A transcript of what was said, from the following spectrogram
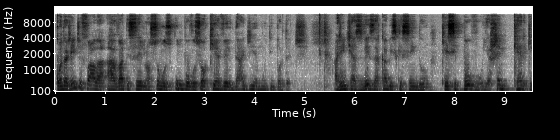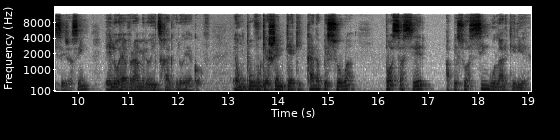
Quando a gente fala Ahavat Israel, nós somos um povo só, que é verdade e é muito importante. A gente às vezes acaba esquecendo que esse povo, e Hashem quer que seja assim, Elohe Avraham, Elohe Yitzhak, Elohe Yaakov. É um povo que Hashem quer que cada pessoa possa ser a pessoa singular que ele é.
